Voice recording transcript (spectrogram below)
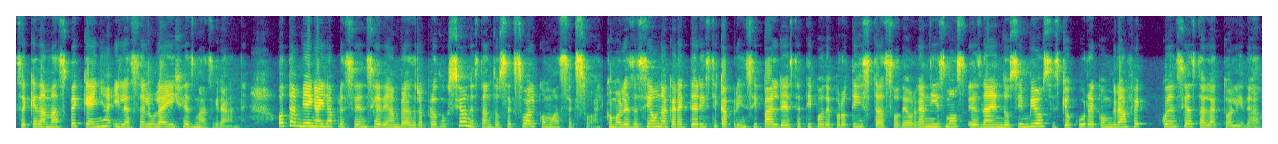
se queda más pequeña y la célula hija es más grande. O también hay la presencia de ambas reproducciones, tanto sexual como asexual. Como les decía, una característica principal de este tipo de protistas o de organismos es la endosimbiosis que ocurre con gran frecuencia hasta la actualidad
